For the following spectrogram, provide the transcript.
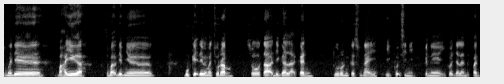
Cuma dia bahaya lah sebab dia punya bukit dia memang curam. So tak digalakkan turun ke sungai ikut sini. Kena ikut jalan depan.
